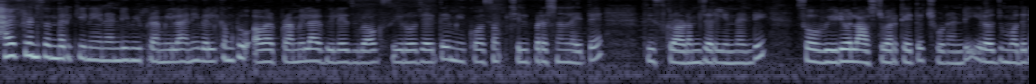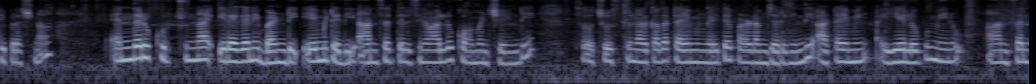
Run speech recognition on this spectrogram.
హాయ్ ఫ్రెండ్స్ అందరికీ నేనండి మీ ప్రమీలాని. Welcome to our Pramila village blogs ఈరోజు అయితే మీకోసం చిల్ ప్రశ్నలు అయితే తీసుకురావడం జరిగిందండి. సో వీడియో లాస్ట్ వరకు అయితే చూడండి. ఈరోజు మొదటి ప్రశ్న ఎందరు కూర్చున్న ఇరగని బండి ఏమిటది? ఆన్సర్ తెలిసిన వాళ్ళు కామెంట్ చేయండి. సో చూస్తున్నారు కదా టైమింగ్ అయితే పడడం జరిగింది. ఆ టైమింగ్ అయ్యేలోపు మీరు ఆన్సర్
